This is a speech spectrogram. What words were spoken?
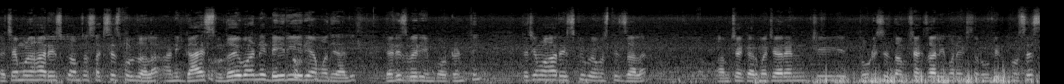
त्याच्यामुळे हा रेस्क्यू आमचा सक्सेसफुल झाला. आणि गाय सुदैवाने डेअरी एरियामध्ये आली. That is very important thing त्याच्यामुळे हा रेस्क्यू व्यवस्थित झाला. आमच्या कर्मचाऱ्यांची थोडीशी दमशाक झाली पण इट्स रुटीन प्रोसेस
